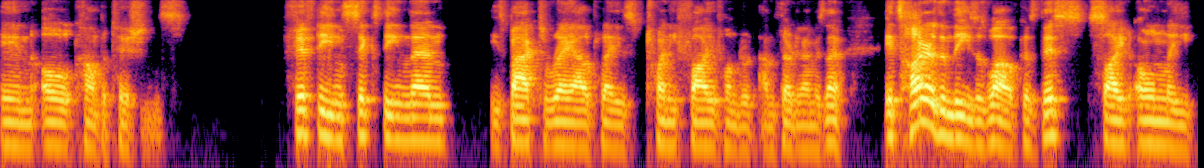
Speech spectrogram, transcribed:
in all competitions. 15 16, then he's back to Real, plays 2,539 minutes. Now, it's higher than these as well because this site only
